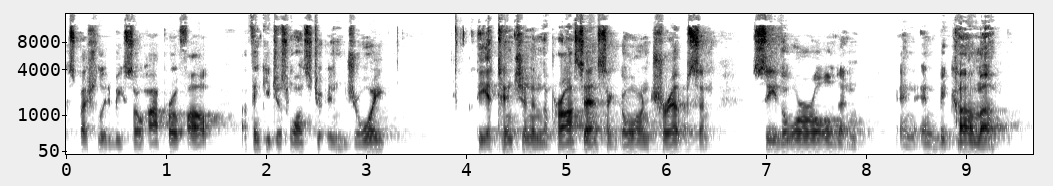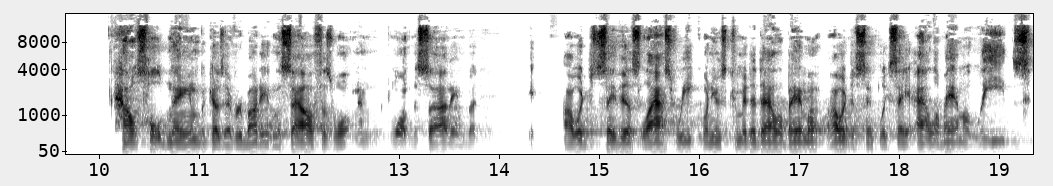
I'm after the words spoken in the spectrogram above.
especially to be so high profile. I think he just wants to enjoy the attention and the process, and go on trips and see the world, and and and become a household name because everybody in the South is wanting him wanting to sign him. But I would say this: last week when he was committed to Alabama, I would just simply say Alabama leads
